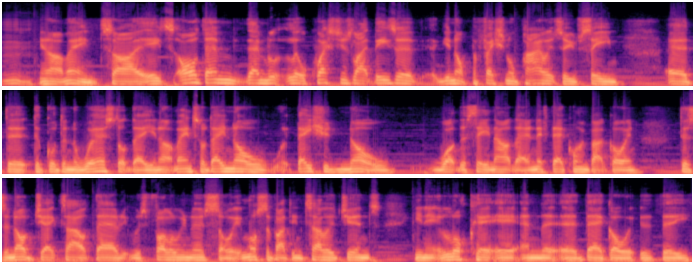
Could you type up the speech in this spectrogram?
Mm. You know what I mean? So it's all them them little questions like these are you know professional pilots who've seen uh, the the good and the worst up there. You know what I mean? So they know they should know what they're seeing out there, and if they're coming back going, there's an object out there, it was following us, so it must have had intelligence. You need to look at it, and the, uh, they're going. the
